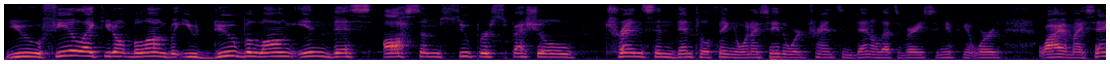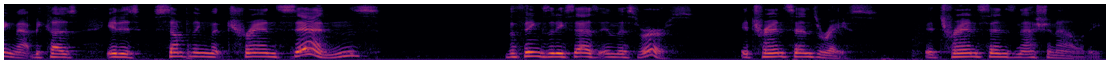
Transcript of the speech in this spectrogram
You feel like you don't belong, but you do belong in this awesome, super special, transcendental thing. And when I say the word transcendental, that's a very significant word. Why am I saying that? Because it is something that transcends the things that he says in this verse. It transcends race, it transcends nationality,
